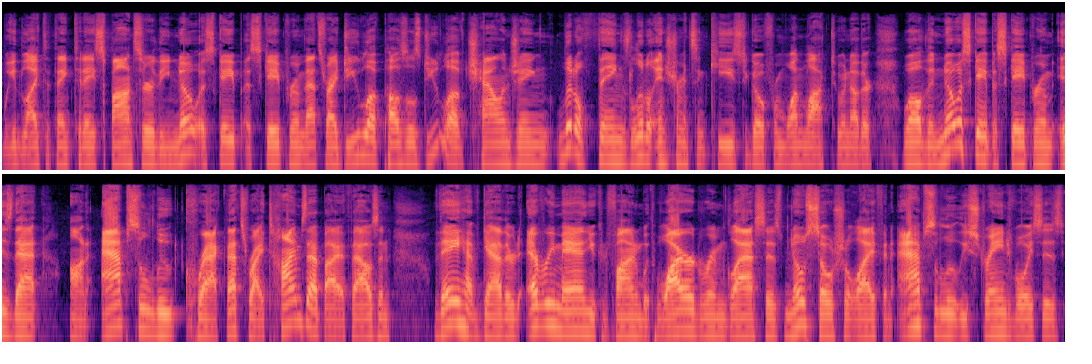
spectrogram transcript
We'd like to thank today's sponsor, the No Escape Escape Room. That's right. Do you love puzzles? Do you love challenging little things, little instruments and keys to go from one lock to another? Well, the No Escape Escape Room is that on absolute crack. That's right. Times that by a thousand. They have gathered every man you can find with wired rim glasses, no social life, and absolutely strange voices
